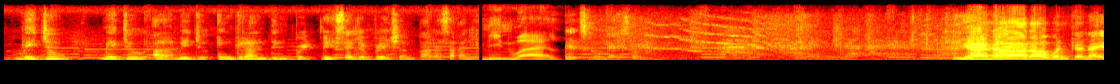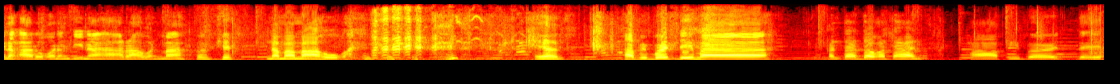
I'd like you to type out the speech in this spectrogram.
medyo medyo ah medyo engranding birthday celebration para sa kanya. Meanwhile, Let's go guys. Ayan, naaarawan ka na. Ilang araw ka nang di naaarawan, ma. Okay. Namamaho ka. Ayan. Happy birthday, ma. Kantahan daw, kantahan. Happy birthday.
